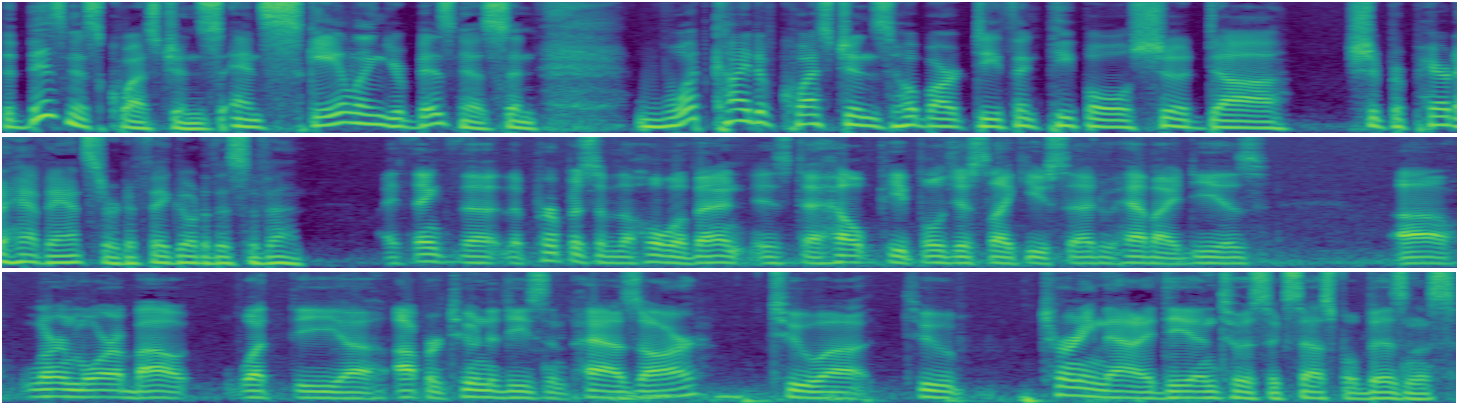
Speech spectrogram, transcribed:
the business questions and scaling your business and what kind of questions, Hobart, do you think people should uh, should prepare to have answered if they go to this event? I think the, the purpose of the whole event is to help people, just like you said, who have ideas, uh, learn more about what the uh, opportunities and paths are to uh, to turning that idea into a successful business.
